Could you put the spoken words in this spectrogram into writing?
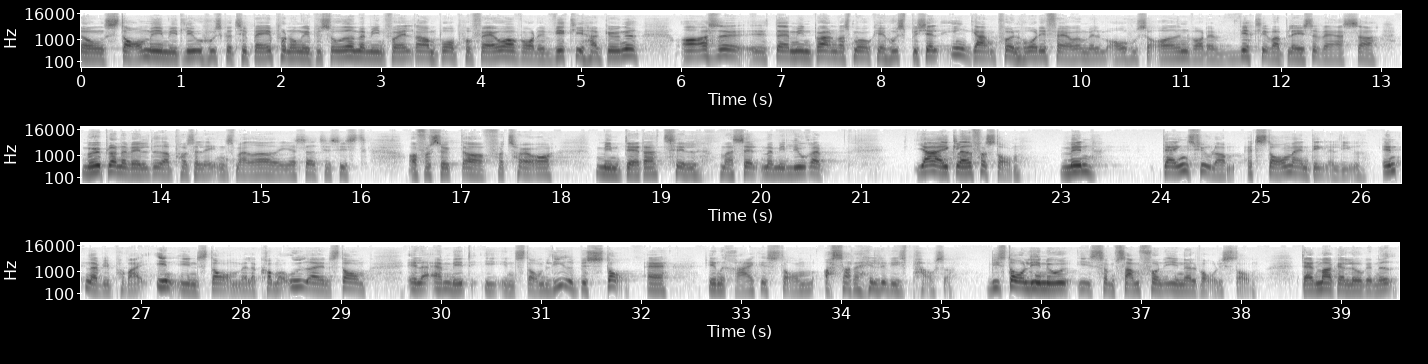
nogle storme i mit liv, husker tilbage på nogle episoder med mine forældre ombord på færger, hvor det virkelig har gynget. Og også øh, da mine børn var små, kan jeg huske specielt en gang på en hurtig færge mellem Aarhus og Odden, hvor der virkelig var blæsevejr, så møblerne væltede og porcelænen smadrede. Jeg sad til sidst og forsøgte at fortørre min datter til mig selv med min livrem. Jeg er ikke glad for storm, men der er ingen tvivl om, at storm er en del af livet. Enten er vi på vej ind i en storm, eller kommer ud af en storm, eller er midt i en storm. Livet består af en række storme, og så er der heldigvis pauser. Vi står lige nu i, som samfund i en alvorlig storm. Danmark er lukket ned,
